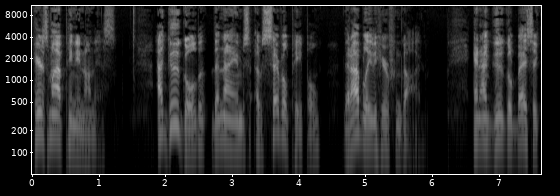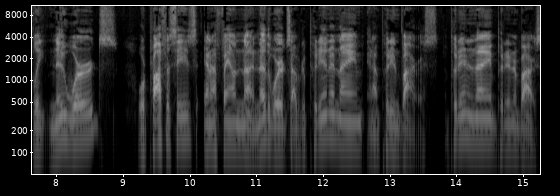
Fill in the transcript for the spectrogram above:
here's my opinion on this. I Googled the names of several people that I believe hear from God. And I Googled basically new words or prophecies, and I found none. In other words, I would put in a name and I put in virus. I put in a name, put in a virus,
